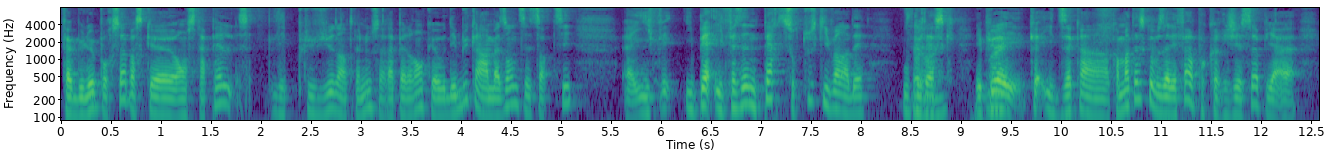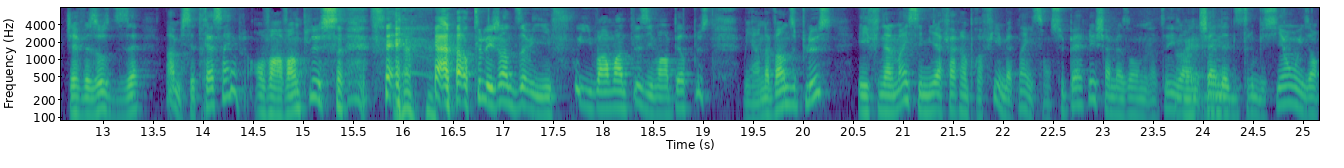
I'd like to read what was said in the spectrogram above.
fabuleux pour ça parce qu'on se rappelle, les plus vieux d'entre nous se rappelleront qu'au début, quand Amazon s'est sorti, euh, il, fait, il faisait une perte sur tout ce qu'il vendait, ou presque. Et puis Ouais. là, il, il disait quand- comment est-ce que vous allez faire pour corriger ça? Puis euh, Jeff Bezos disait Ah, mais c'est très simple, on va en vendre plus. Alors tous les gens disaient Mais il est fou, il va en vendre plus, il va en perdre plus. Mais il en a vendu plus, et finalement, il s'est mis à faire un profit. Et maintenant, ils sont super riches, Amazon. Ils ont Ouais, une chaîne ouais. de distribution, ils, ont,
